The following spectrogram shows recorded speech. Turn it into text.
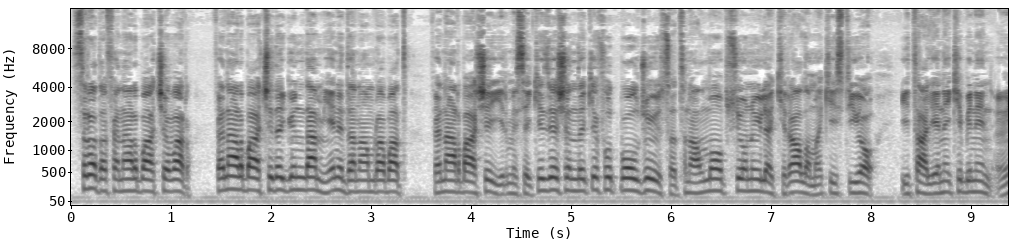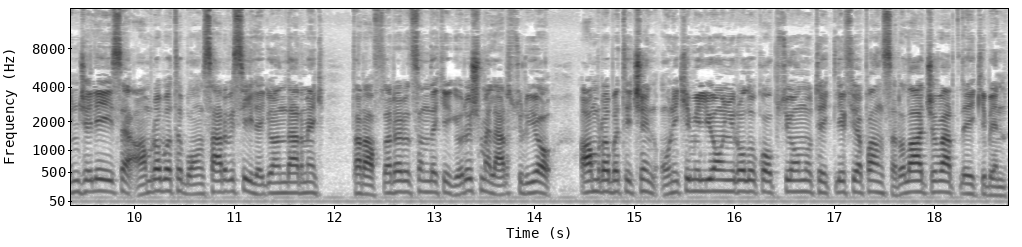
Sırada Fenerbahçe var. Fenerbahçe'de gündem yeniden Amrabat. Fenerbahçe 28 yaşındaki futbolcuyu satın alma opsiyonuyla kiralamak istiyor. İtalyan ekibinin önceliği ise Amrabat'ı bonservisiyle göndermek. Taraflar arasındaki görüşmeler sürüyor. Amrabat için 12 milyon euroluk opsiyonlu teklif yapan Sarı Lacivertli ekibin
